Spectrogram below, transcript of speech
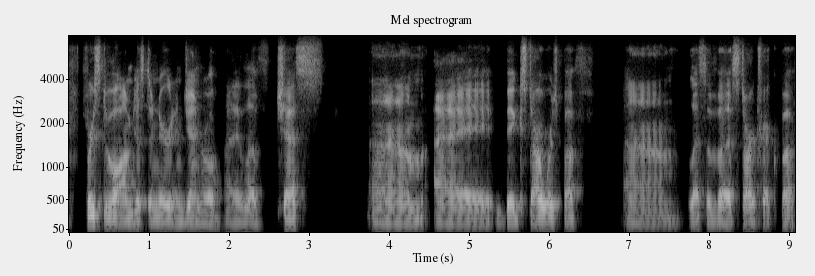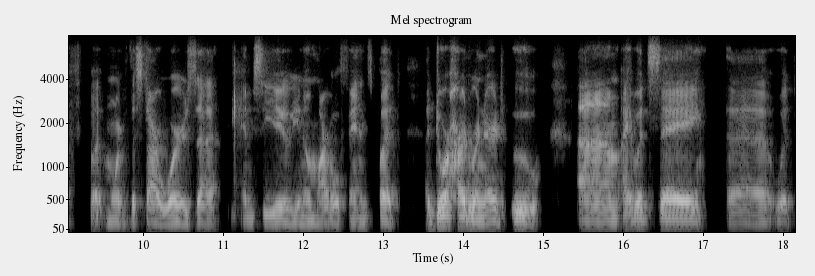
First of all, I'm just a nerd in general. I love chess. Um, I big Star Wars buff um, less of a Star Trek buff, but more of the Star Wars uh, MCU, you know, Marvel fans. But a door hardware nerd, ooh, um, I would say uh, what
